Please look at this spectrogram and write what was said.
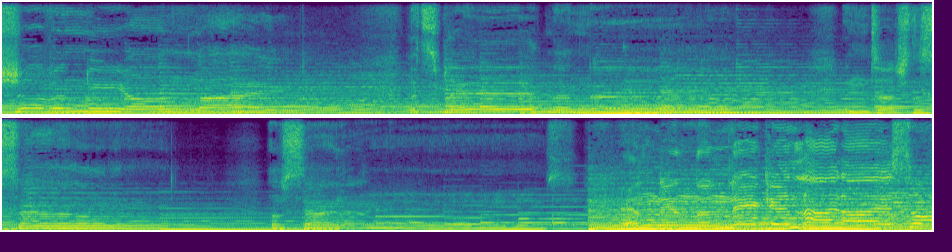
Of a neon light that split the night and touched the sound of silence. And in the naked light I saw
